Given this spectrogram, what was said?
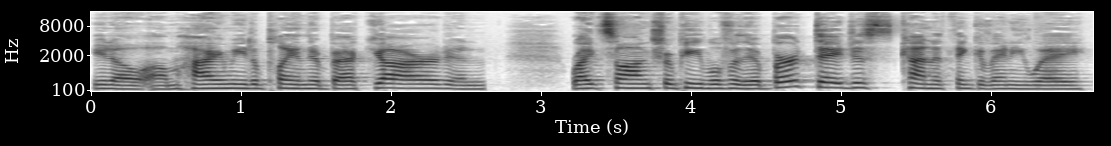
you know, um, hiring me to play in their backyard and write songs for people for their birthday, just kind of think of any way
